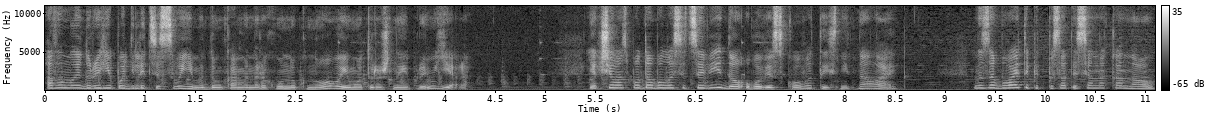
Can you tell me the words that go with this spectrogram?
А ви, мої дорогі, поділіться своїми думками на рахунок нової моторошної прем'єри. Якщо вам сподобалося це відео, обов'язково тисніть на лайк. Не забувайте підписатися на канал,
